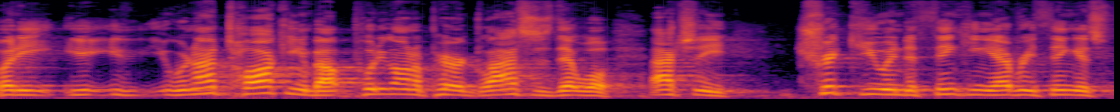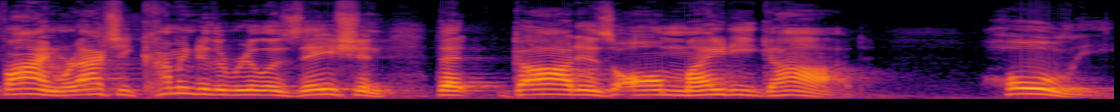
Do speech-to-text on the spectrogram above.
But he, he, we're not talking about putting on a pair of glasses that will actually trick you into thinking everything is fine. We're actually coming to the realization that God is Almighty God, holy,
